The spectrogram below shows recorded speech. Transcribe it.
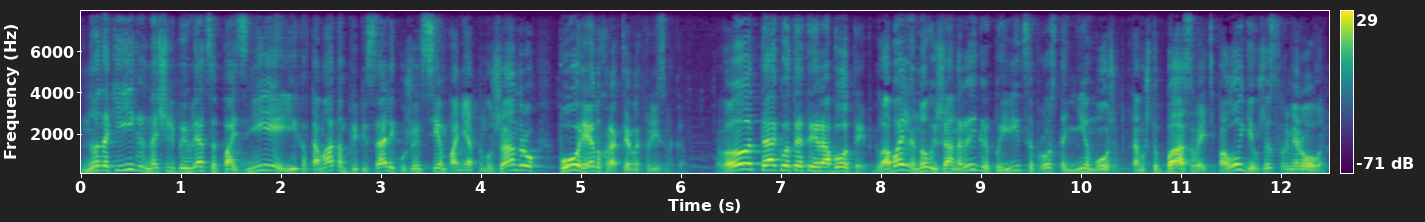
Но такие игры начали появляться позднее, и их автоматом приписали к уже всем понятному жанру по ряду характерных признаков. Вот так вот это и работает. Глобально новый жанр игр появиться просто не может, потому что базовая типология уже сформирована.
